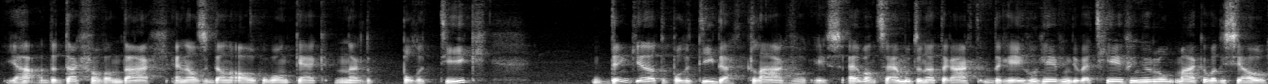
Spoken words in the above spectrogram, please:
Ja, de dag van vandaag, en als ik dan al gewoon kijk naar de politiek, Denk je dat de politiek daar klaar voor is? Want zij moeten uiteraard de regelgeving, de wetgeving rondmaken. Wat is jouw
